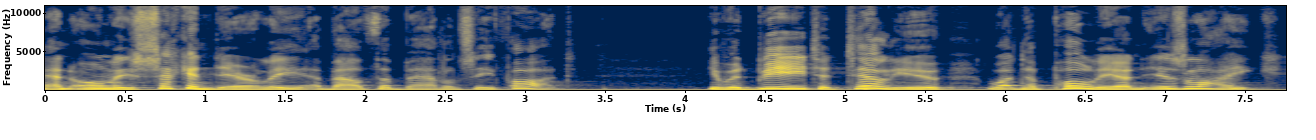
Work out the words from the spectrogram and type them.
and only secondarily about the battles he fought. It would be to tell you what Napoleon is like.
